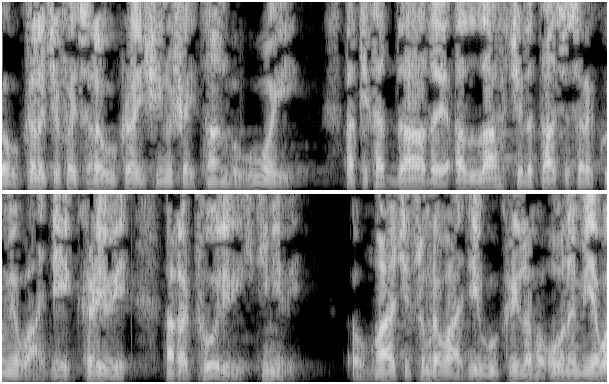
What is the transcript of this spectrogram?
او کله چې فیصله وکړای شي نو شیطان به وایي حقیقت دا دی الله چې له تاسو سره کومه وعده کړې وي هغه ټول رښتینی وي او ما چې څومره وعدې وکړې له هغو نه مې یو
